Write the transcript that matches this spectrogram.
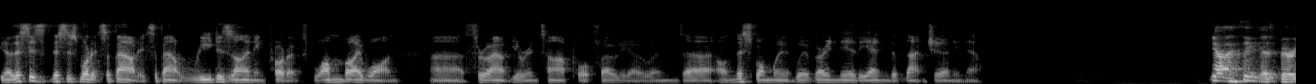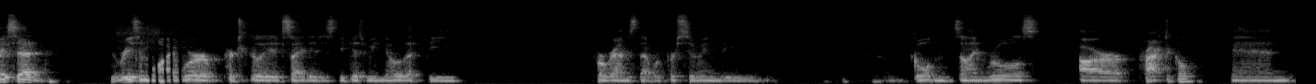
you know, this is this is what it's about. It's about redesigning products one by one uh, throughout your entire portfolio, and uh, on this one, we're we're very near the end of that journey now. Yeah, I think as Barry said, the reason why we're particularly excited is because we know that the programs that we're pursuing the um, golden design rules are practical and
